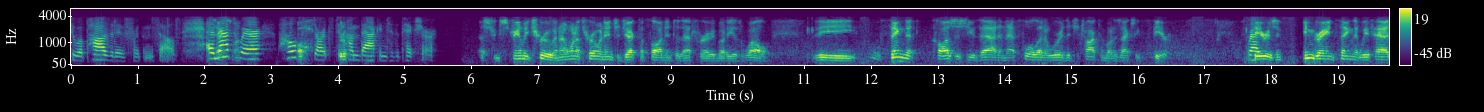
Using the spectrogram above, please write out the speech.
to a positive for themselves. And that's where hope Oh, starts to come back into the picture. That's extremely true, and I want to throw and interject a thought into that for everybody as well. The thing that causes you that and that four-letter word that you're talking about is actually fear. Right. Fear is an ingrained thing that we've had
